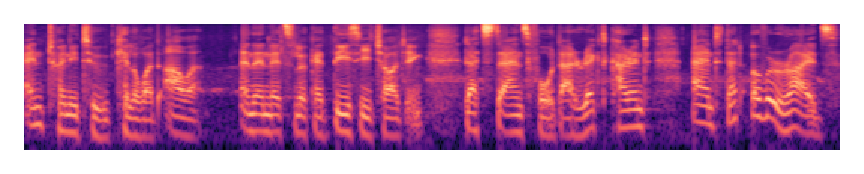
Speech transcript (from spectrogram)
and 22 kilowatt hour. And then let's look at DC charging. That stands for direct current and that overrides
